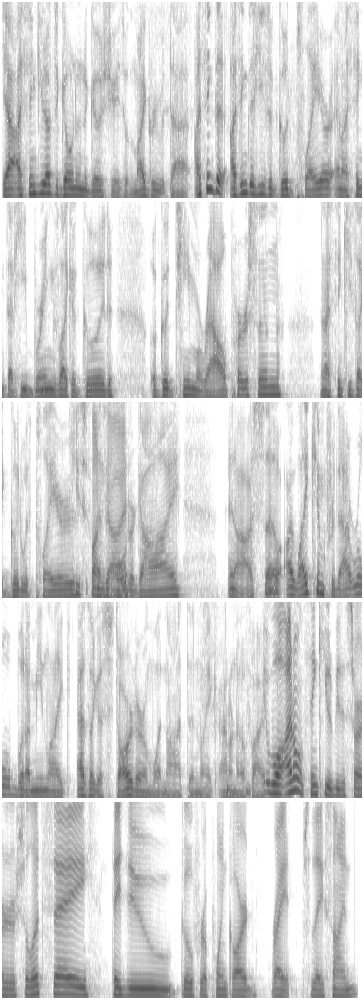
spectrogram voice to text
Yeah, I think you'd have to go in and negotiate with him. I agree with that. I think that I think that he's a good player, and I think that he brings like a good a good team morale person, and I think he's like good with players. He's a fun as guy. an older guy, and uh, so I like him for that role. But I mean, like as like a starter and whatnot, then like I don't know if I. Well, I don't think he would be the starter. So let's say they do go for a point guard, right? So they sign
